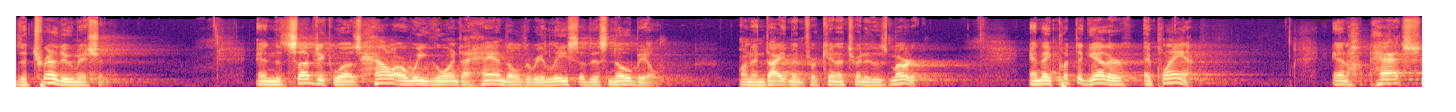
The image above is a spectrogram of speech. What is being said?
the Trentadue mission. And the subject was how are we going to handle the release of this no bill on indictment for Kenneth Trentadue's murder? And they put together a plan. And Hatch,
